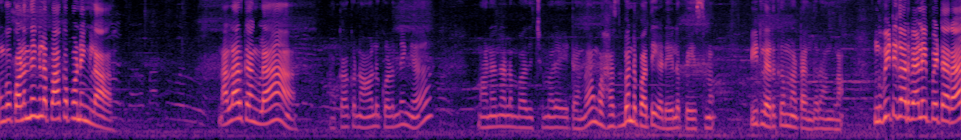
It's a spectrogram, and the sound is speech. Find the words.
உங்கள் குழந்தைங்கள பார்க்க போனீங்களா? நல்லா இருக்காங்களா? அக்காவுக்கு நாலு குழந்தைங்க. மனநலம் பாதித்த மாதிரி ஆகிட்டாங்க அவங்க ஹஸ்பண்டை பார்த்து இடையில பேசணும். வீட்டில் இருக்க மாட்டாங்கிறாங்களாம். உங்கள் வீட்டுக்கார் வேலைக்கு போயிட்டாரா?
